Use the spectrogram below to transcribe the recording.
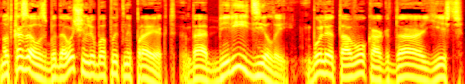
Но вот, казалось бы, да, очень любопытный проект. Да, бери и делай. Более того, когда есть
